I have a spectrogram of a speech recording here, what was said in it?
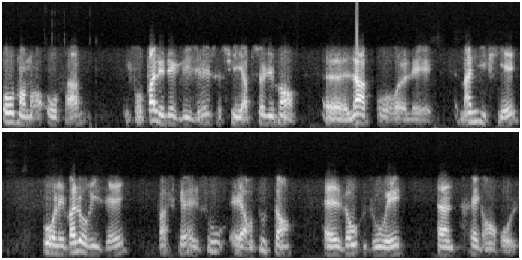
aux mamans, aux femmes. Il ne faut pas les négliger. Je suis absolument là pour les magnifier, pour les valoriser, parce qu'elles jouent, et en tout temps, elles ont joué un très grand rôle.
